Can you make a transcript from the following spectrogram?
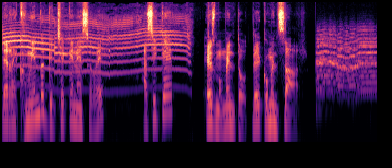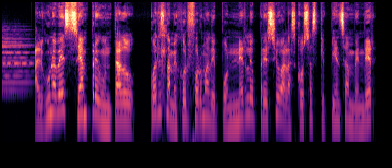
Les recomiendo que chequen eso, ¿eh? Así que es momento de comenzar. ¿Alguna vez se han preguntado cuál es la mejor forma de ponerle precio a las cosas que piensan vender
